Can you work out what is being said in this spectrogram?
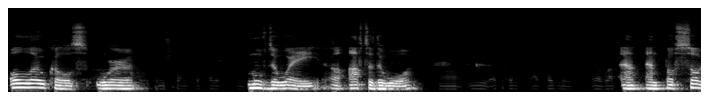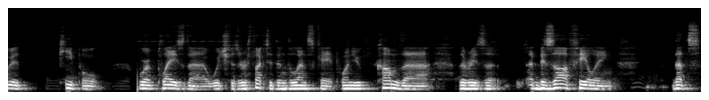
All locals were moved away uh, after the war, and, and post-Soviet people were placed there, which is reflected in the landscape. When you come there, there is a, a bizarre feeling that's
